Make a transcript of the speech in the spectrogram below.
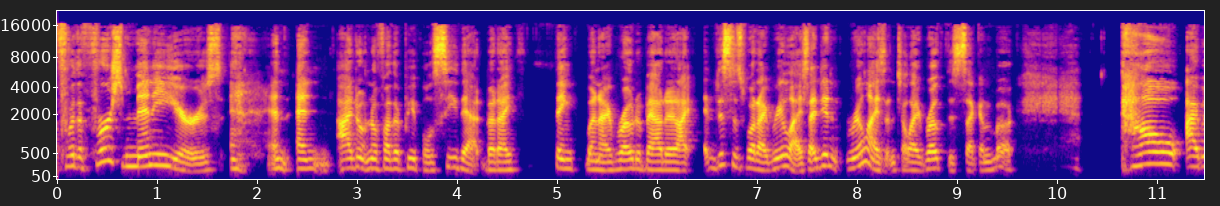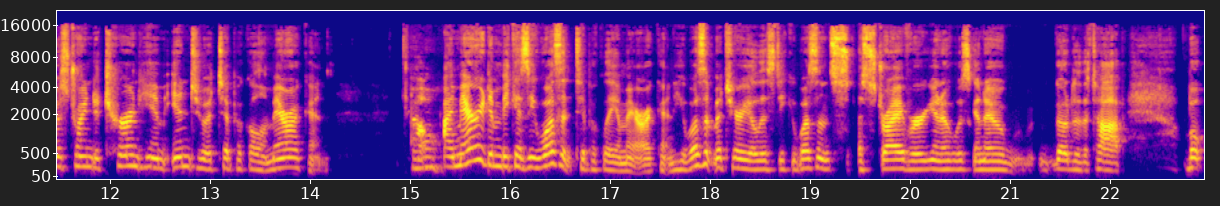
for the first many years, and and I don't know if other people see that, but I think when I wrote about it, I this is what I realized. I didn't realize until I wrote this second book how I was trying to turn him into a typical American. Oh. I married him because he wasn't typically American. He wasn't materialistic. He wasn't a striver, you know, who was going to go to the top. But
